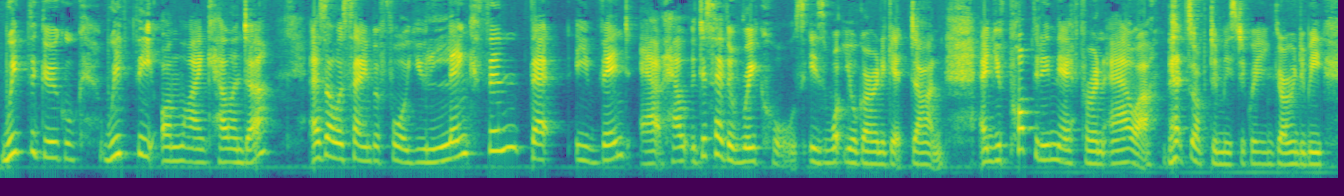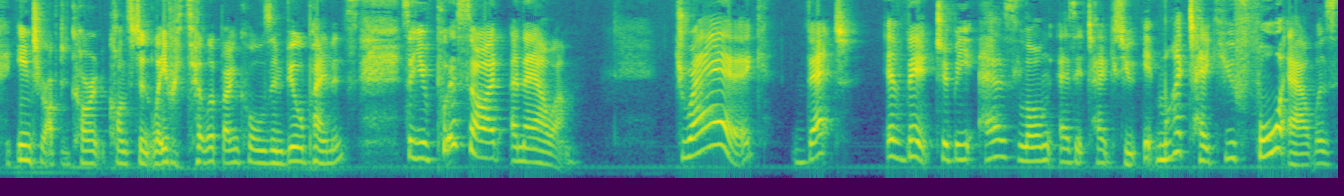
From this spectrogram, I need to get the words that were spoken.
With the Google, with the online calendar, as I was saying before, you lengthen that event out how just say the recalls is what you're going to get done. And you've popped it in there for an hour. That's optimistic when you're going to be interrupted constantly with telephone calls and bill payments. So you've put aside an hour. Drag that event to be as long as it takes you. It might take you four hours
